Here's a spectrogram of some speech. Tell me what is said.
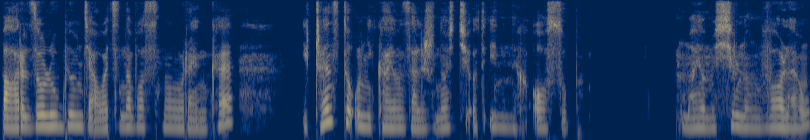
Bardzo lubią działać na własną rękę i często unikają zależności od innych osób mają silną wolę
